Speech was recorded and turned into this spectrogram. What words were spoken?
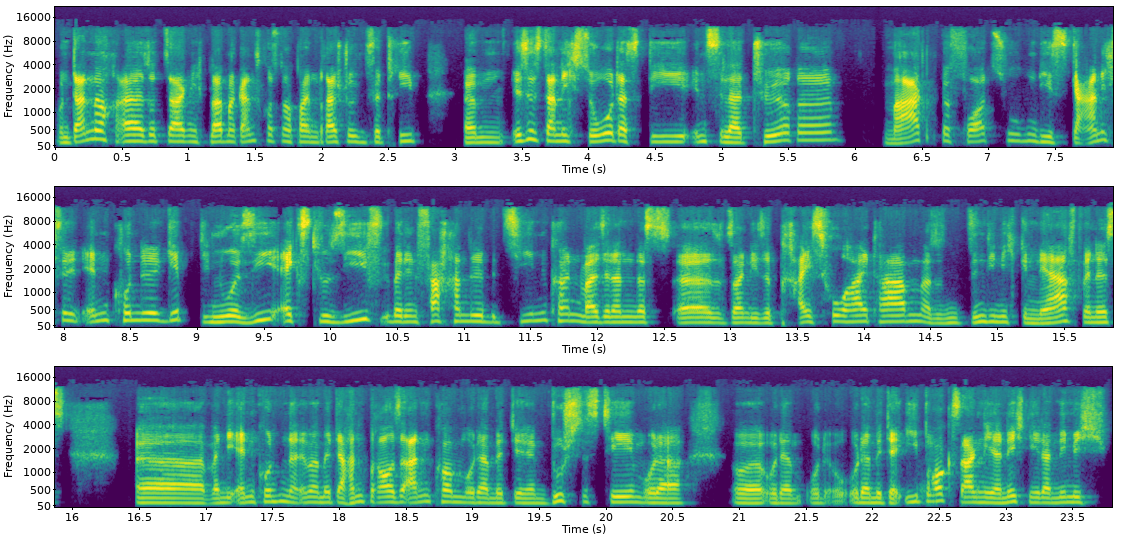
Und dann noch äh, sozusagen, ich bleibe mal ganz kurz noch beim dreistufigen Vertrieb. Ähm, ist es dann nicht so, dass die Installateure Markt bevorzugen, die es gar nicht für den Endkunde gibt, die nur sie exklusiv über den Fachhandel beziehen können, weil sie dann das äh, sozusagen diese Preishoheit haben? Also sind, sind die nicht genervt, wenn es äh, wenn die Endkunden dann immer mit der Handbrause ankommen oder mit dem Duschsystem oder, äh, oder, oder, oder mit der E-Box, sagen die ja nicht, nee, dann nehme ich,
